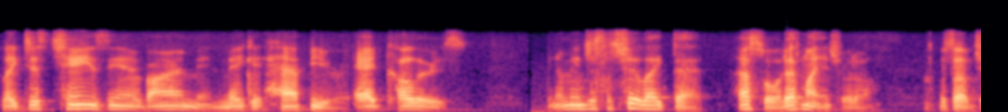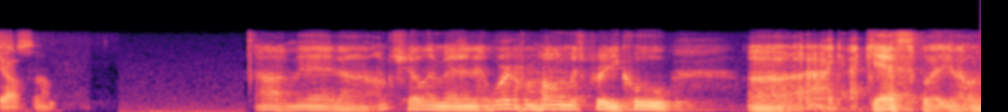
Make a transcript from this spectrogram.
Like just change the environment, make it happier, add colors. You know what I mean? Just shit like that. That's all. That's my intro though. What's up, Joe? So, Oh man, uh, I'm chilling, man. And Working from home is pretty cool, uh, I, I guess. But you know,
